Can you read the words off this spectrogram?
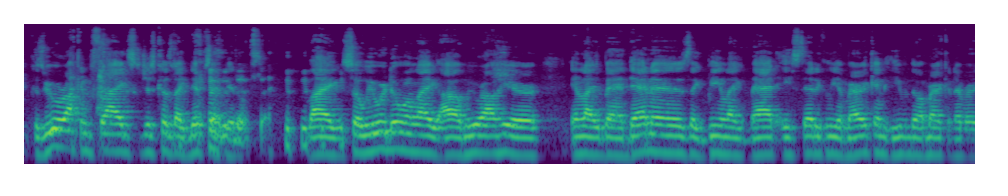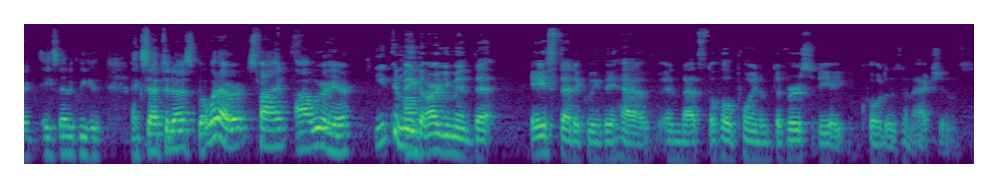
because we were rocking flags just because like Dipset did it. Like so, we were doing like uh, we were out here in like bandanas, like being like mad aesthetically American, even though America never aesthetically accepted us. But whatever, it's fine. Uh, we were here. You can make the argument that aesthetically they have, and that's the whole point of diversity quotas and actions.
